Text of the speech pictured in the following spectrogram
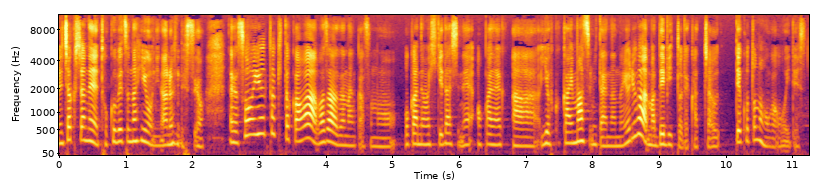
めちゃくちゃね特別な費用になるんですよ。だからそういう時とかはわざわざなんかそのお金を引き出してねお金あ洋服買いますみたいなのよりは、まあ、デビットで買っちゃうっていうことの方が多いです。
